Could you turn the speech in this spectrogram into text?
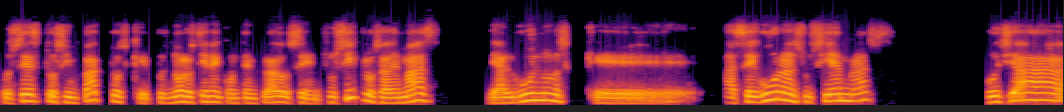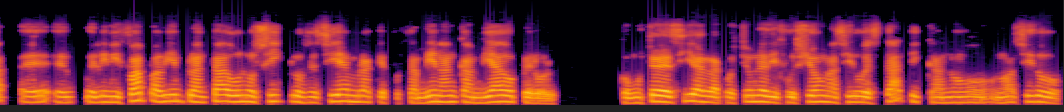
pues estos impactos que pues no los tienen contemplados en sus ciclos, además de algunos que aseguran sus siembras, pues ya eh, eh, el INIFAP había implantado unos ciclos de siembra que pues también han cambiado, pero como usted decía, la cuestión de difusión ha sido estática, no, no ha sido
